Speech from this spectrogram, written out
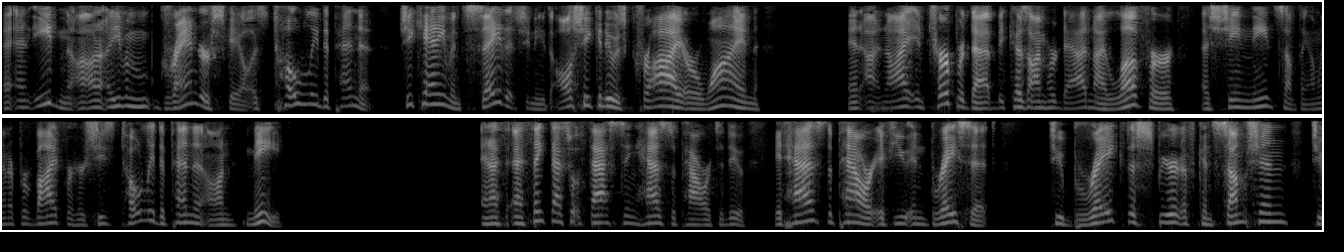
And, Eden, on an even grander scale, is totally dependent. She can't even say that she needs. All she can do is cry or whine. And I, and I interpret that because I'm her dad and I love her as she needs something. I'm going to provide for her. She's totally dependent on me. And I, th- I think that's what fasting has the power to do. It has the power, if you embrace it, to break the spirit of consumption, to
